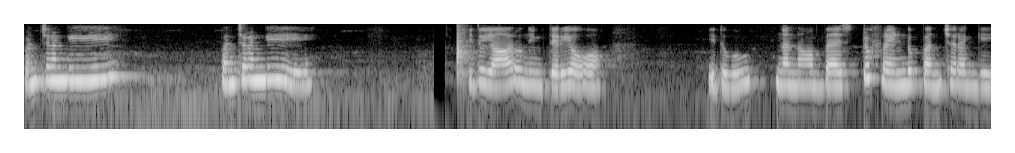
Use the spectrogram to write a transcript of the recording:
ಪಂಚರಂಗಿ. ಪಂಚರಂಗಿ. ಇದು ಯಾರು ನಿಮ್ ತೆರೆಯೋ? ಇದು ನನ್ನ best friend Pancharangi.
